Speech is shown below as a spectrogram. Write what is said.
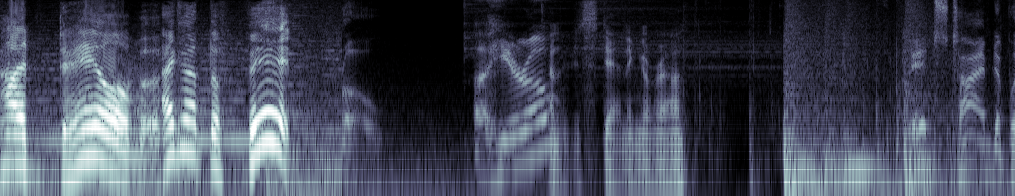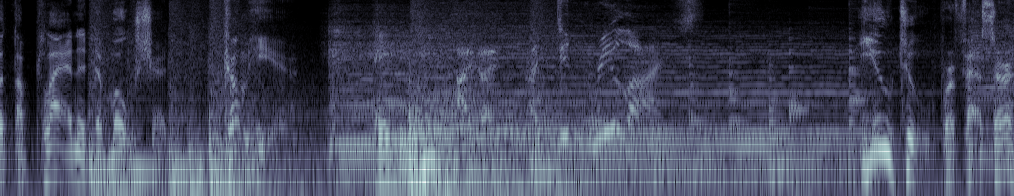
God damn! I got the fit. A hero? Kind of just standing around. It's time to put the plan into motion. Come here. Hey. I, I, I didn't realize. You too, Professor.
